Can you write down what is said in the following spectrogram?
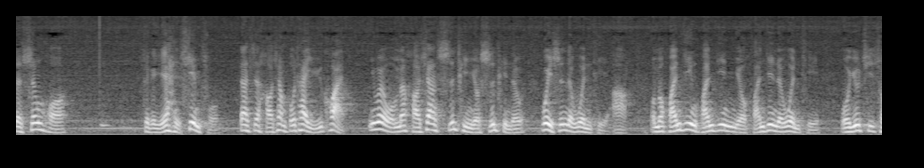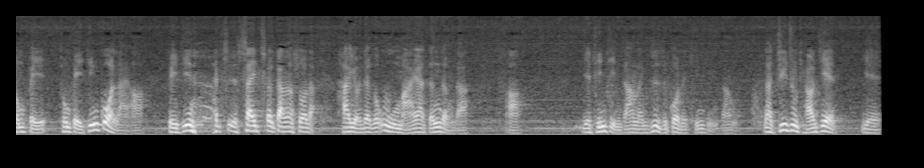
的生活这个也很幸福，但是好像不太愉快。因为我们好像食品有食品的卫生的问题啊，我们环境环境有环境的问题。我尤其从北 从北京过来啊，北京还是塞车，刚刚说了，还有那个雾霾啊等等的，啊，也挺紧张的，日子过得挺紧张的。那居住条件也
